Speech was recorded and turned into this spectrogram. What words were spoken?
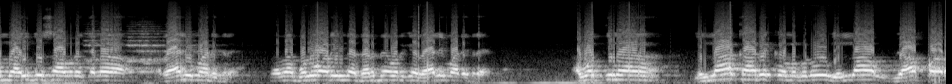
ಒಂದು ಐದು ಸಾವಿರ ಜನ ರ್ಯಾಲಿ ಮಾಡಿದ್ರೆ ಅಥವಾ ಬಳುವಾಡಿಯಿಂದ ದರ್ಬೆವರೆಗೆ ರ್ಯಾಲಿ ಮಾಡಿದ್ರೆ, ಅವತ್ತಿನ ಎಲ್ಲಾ ಕಾರ್ಯಕ್ರಮಗಳು, ಎಲ್ಲಾ ವ್ಯಾಪಾರ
